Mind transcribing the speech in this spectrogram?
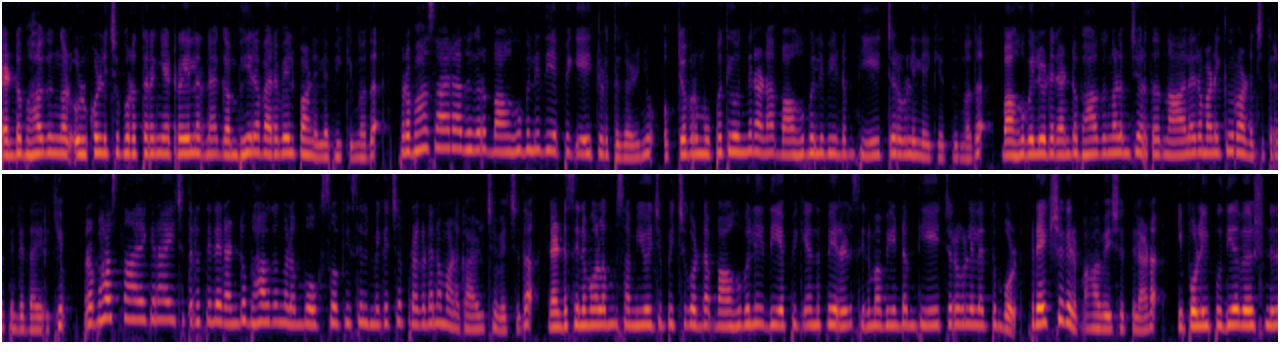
രണ്ടു ഭാഗങ്ങൾ ഉൾക്കൊള്ളിച്ച് പുറത്തിറങ്ങിയ ട്രെയിലറിന് ഗംഭീര വരവേൽപ്പാണ് ലഭിക്കുന്നത്. പ്രഭാസ് ആരാധകർ ബാഹുബലി ദി എപ്പിക് ഏറ്റെടുത്തു കഴിഞ്ഞു. ഒക്ടോബർ മുപ്പത്തിയൊന്നിനാണ് ബാഹുബലി വീണ്ടും തിയേറ്ററുകളിലേക്ക് എത്തുന്നത്. ബാഹുബലിയുടെ രണ്ടു ഭാഗങ്ങളും ചേർത്ത് നാലര മണിക്കൂറാണ് ചിത്രത്തിന്റെ ദൈർഘ്യം. പ്രഭാസ് നായകനായ ചിത്രത്തിന്റെ രണ്ടു ഭാഗങ്ങളും ബോക്സ് ഓഫീസിൽ മികച്ച പ്രകടനമാണ് കാഴ്ചവെച്ചത്. രണ്ട് സിനിമകളും സംയോജിപ്പിച്ചുകൊണ്ട് ബാഹുബലി ദി എപ്പിക് എന്ന പേരിൽ സിനിമ വീണ്ടും തിയേറ്ററുകളിൽ എത്തുമ്പോൾ പ്രേക്ഷകരും ആവേശത്തിലാണ്. ഇപ്പോൾ ഈ പുതിയ വേർഷനിൽ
